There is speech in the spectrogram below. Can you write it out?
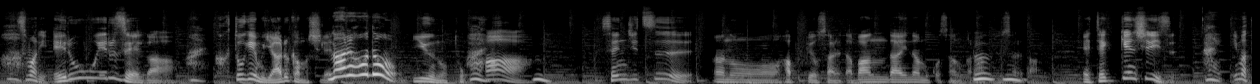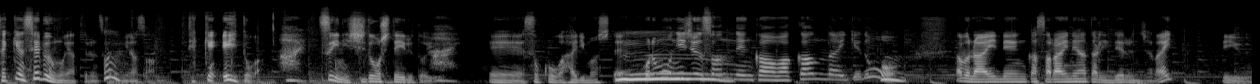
はい。つまり LOL 勢がはい。格闘ゲームやるかもしれない。なるほど。というのとか、はうん。先日、あのー発表されたバンダイナムコさんから発表された、え鉄拳シリーズ。はい。今鉄拳7をやってるんですけど、うん。皆さん。鉄拳8がはい。ついに始動しているという、はいえー速報が入りましてこれも23年かは分かんないけど、うん。多分来年か再来年あたりに出るんじゃないっていう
